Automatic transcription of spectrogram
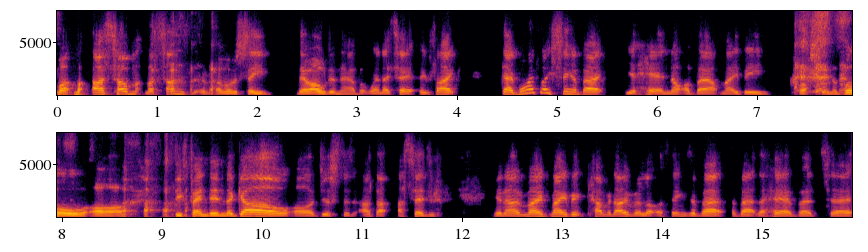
My, my, I told my, my sons obviously they're older now, but when they say it, it's like, Dad, why do they sing about your hair, not about maybe crossing the ball or defending the goal or just? I, I said, you know, maybe it covered over a lot of things about about the hair, but uh,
